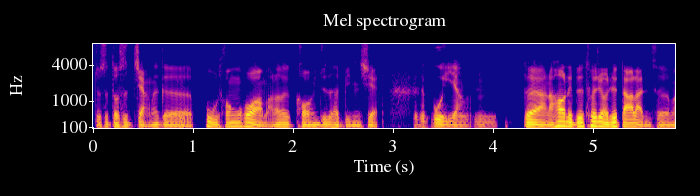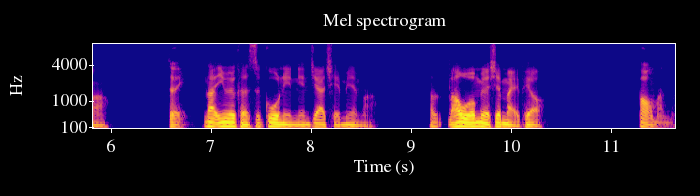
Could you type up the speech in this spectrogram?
就是都是讲那个普通话嘛，那个口音就是很明显，可是不一样。嗯，对啊。然后你不是推荐我去搭缆车吗？对，那因为可能是过年年假前面嘛，然后我又没有先买票，爆满了，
